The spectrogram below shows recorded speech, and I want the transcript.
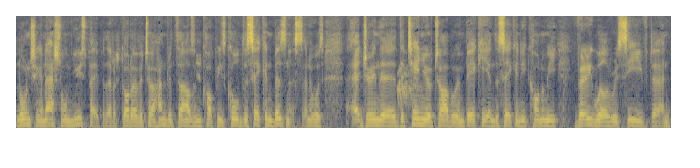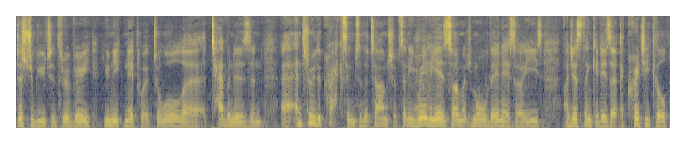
launching a national newspaper that got over to 100,000 copies called The Second Business. And it was uh, during the, the tenure of Thabo Mbeki and The Second Economy, very well received uh, and distributed through a very unique network to all uh, taverners and, uh, and through the cracks into the townships. And he really is so much more than SOEs. I just think it is a, a critical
